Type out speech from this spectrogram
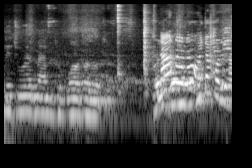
নিচু হয়ে ম্যাম বড় হচ্ছে না না না ওইটা পড়ো না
